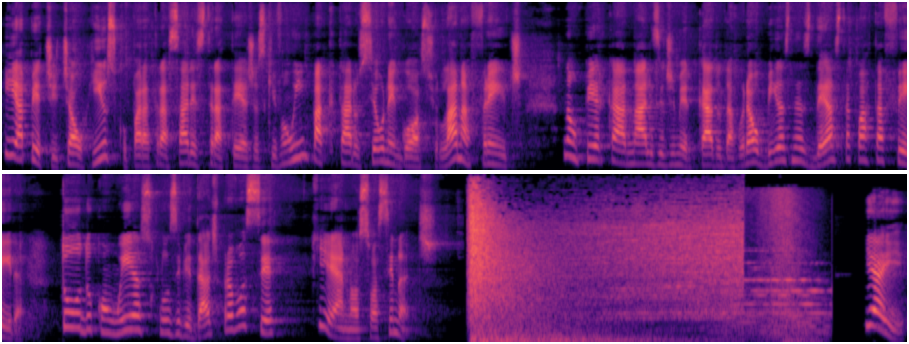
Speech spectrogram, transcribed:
e apetite ao risco para traçar estratégias que vão impactar o seu negócio lá na frente, Não perca a análise de mercado da Rural Business desta quarta-feira. Tudo com exclusividade para você, que é nosso assinante. E aí,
